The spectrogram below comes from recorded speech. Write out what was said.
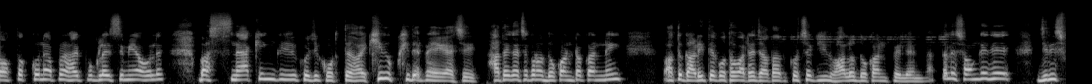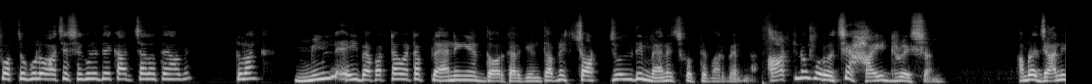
ততক্ষণে আপনার হাইপোগ্লাইসিমিয়া হলে বা স্ন্যাকিং কিছু কিছু করতে হয়। খিদে খিদে পেয়ে গেছে। হাতে কাছে কোনো দোকান টোকান নেই অত গাড়িতে কোথাও একটা যাতায়াত করছে, কিছু ভালো দোকান পেলেন না। তাহলে সঙ্গে যে জিনিসপত্রগুলো আছে সেগুলো দিয়ে কাজ চালাতে হবে। সুতরাং মিল এই ব্যাপারটাও একটা প্ল্যানিং এর দরকার কিন্তু আপনি চট জলদি ম্যানেজ করতে পারবেন না। আট নম্বর হচ্ছে হাইড্রেশন আমরা জানি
